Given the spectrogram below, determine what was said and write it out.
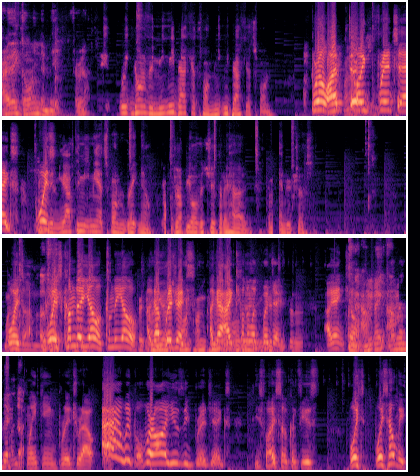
Are they going to mid for real? Wait, Donovan, meet me back at spawn. Meet me back at spawn. Bro, I'm Why doing bridge eggs. Boys, Donovan, you have to meet me at spawn right now. I'll drop you all the shit that I had in my ender chest. boys, Okay. boys, come to yellow. Come to yellow. Wait, I got bridge spawn? eggs. I'm got. I killed him with bridge good eggs. I- I didn't kill Okay, him. I'm make, I'm gonna get the. Flanking bridge route. Ah, we, we're all using bridge eggs. He's probably so confused. Boys, boys, help me.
